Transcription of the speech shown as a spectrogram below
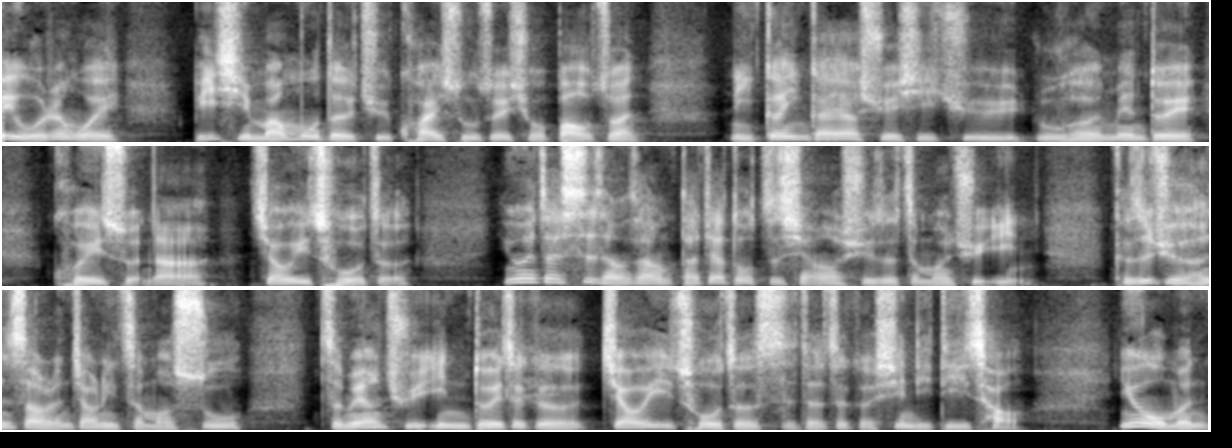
以我认为。比起盲目的去快速追求暴赚，你更应该要学习去如何面对亏损啊、交易挫折。因为在市场上，大家都只想要学着怎么去赢，可是却很少人教你怎么输，怎么样去应对这个交易挫折时的这个心理低潮。因为我们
